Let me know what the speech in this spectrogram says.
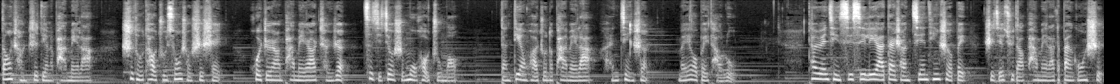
当场致电了帕梅拉，试图套出凶手是谁，或者让帕梅拉承认自己就是幕后主谋。但电话中的帕梅拉很谨慎，没有被套路。探员请西西利亚带上监听设备，直接去到帕梅拉的办公室，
